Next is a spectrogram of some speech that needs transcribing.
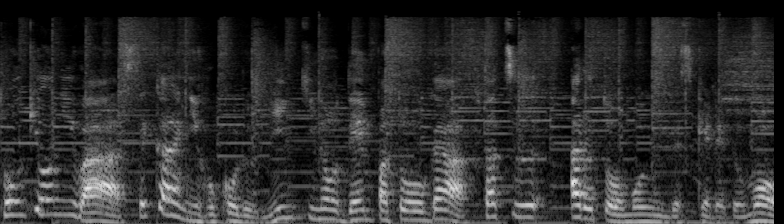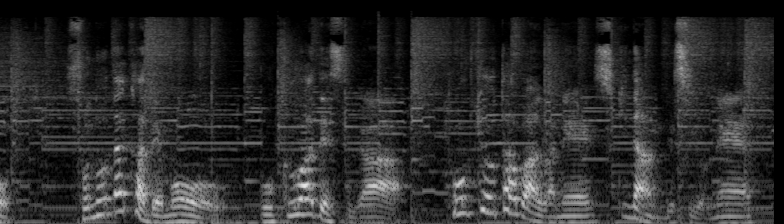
東京には世界に誇る人気の電波塔が2つあると思うんですけれどもその中でも僕はですが東京タワーがね好きなんですよね。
